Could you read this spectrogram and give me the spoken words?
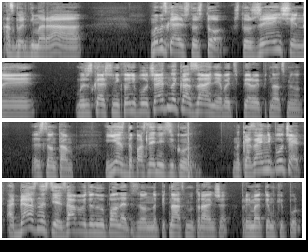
А говорит Гимара, мы бы сказали, что что? Что женщины, мы же сказали, что никто не получает наказание в эти первые 15 минут, если он там ест до последней секунды. Наказание не получает. Обязанность есть, заповедь он выполняет, если он на 15 минут раньше принимает Йом Кипур.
